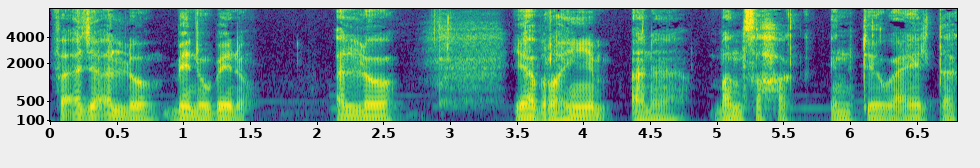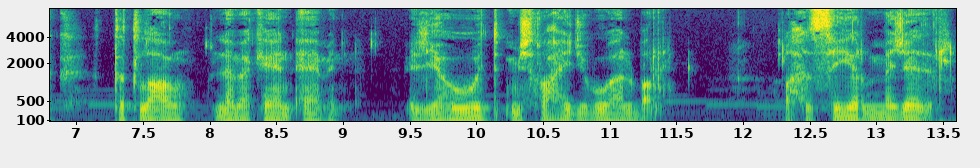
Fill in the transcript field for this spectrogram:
فأجا قال له بينه وبينه قال له يا إبراهيم أنا بنصحك أنت وعيلتك تطلعوا لمكان آمن اليهود مش راح يجيبوها البر. راح تصير مجازر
